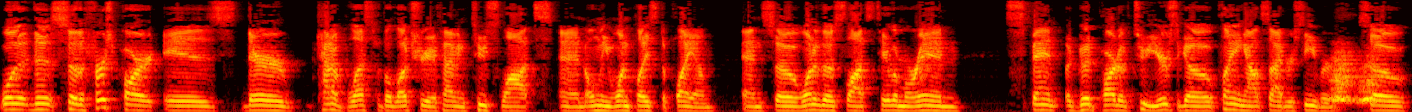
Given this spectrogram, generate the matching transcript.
Well, the, so the first part is they're kind of blessed with the luxury of having two slots and only one place to play them. And so one of those slots, Taylor Morin, spent a good part of two years ago playing outside receiver. So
